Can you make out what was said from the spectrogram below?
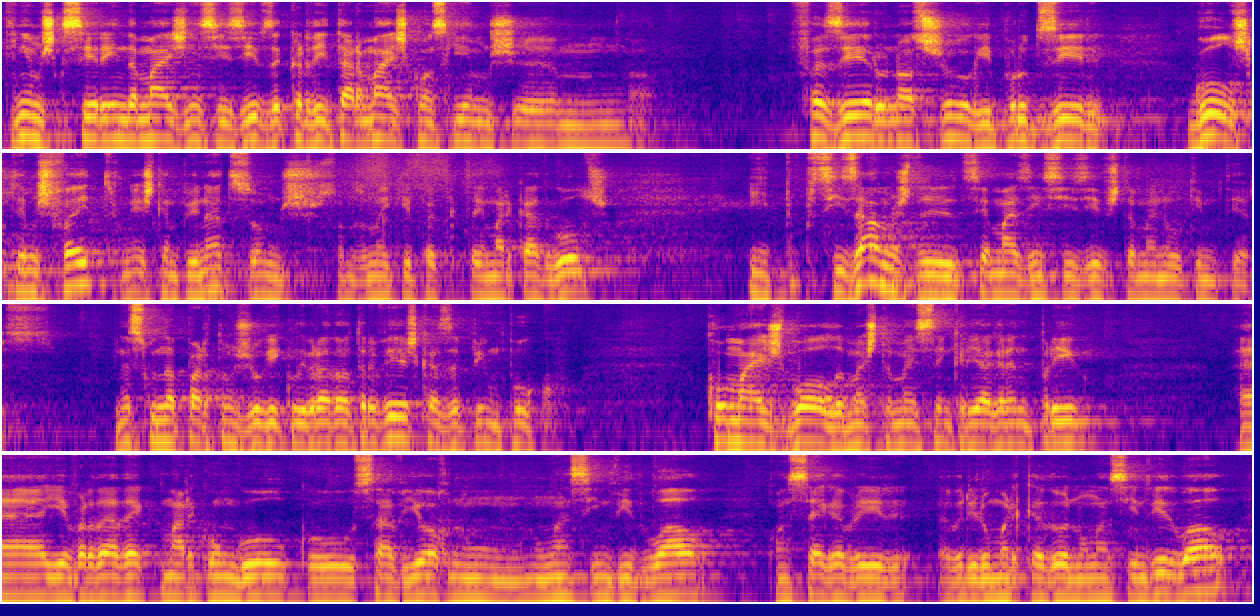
tínhamos que ser ainda mais incisivos, acreditar mais, conseguíamos um, eh, fazer o nosso jogo e produzir golos que temos feito neste campeonato, somos, somos uma equipa que tem marcado golos, e precisámos de, de, ser mais incisivos também no último terço. Na segunda parte, um jogo equilibrado outra vez, Casa Pia um pouco com mais bola, mas também sem criar grande perigo. Uh, e a verdade é que marca um gol com o Savior num, num, lance individual, consegue abrir, abrir o marcador num lance individual.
